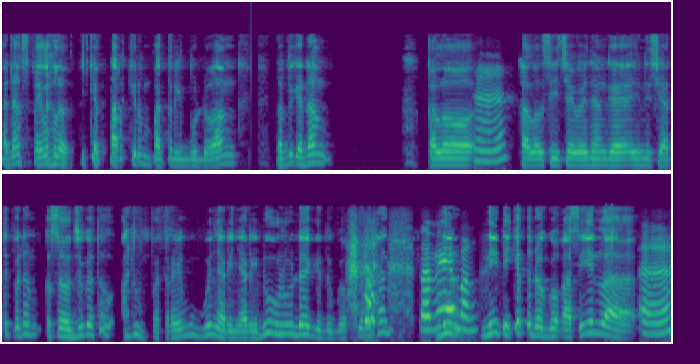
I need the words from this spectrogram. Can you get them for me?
kadang sepele loh tiket parkir 4000 doang. Tapi kadang kalau Hah? kalau si ceweknya nggak inisiatif kadang kesel juga tuh aduh 4000 gue nyari-nyari dulu dah gitu. Gue kira kan tapi nih emang nih tiket udah gue kasihin lah. Eh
